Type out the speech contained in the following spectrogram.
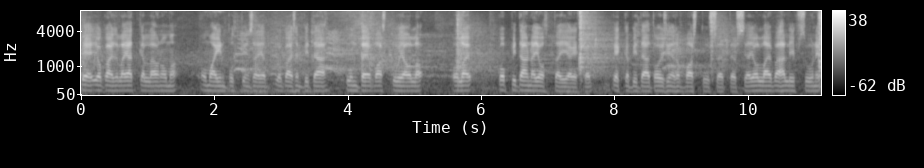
te, jokaisella jätkällä on oma, oma inputtinsa ja jokaisen pitää tuntea vastuu ja olla, olla koppi täynnä johtajia, ketkä, ketkä pitää toisiinsa vastuussa. Että jos siellä jollain vähän lipsuu, niin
